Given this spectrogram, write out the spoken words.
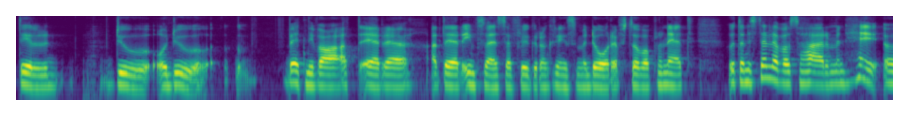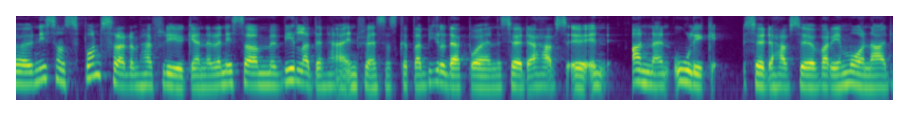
till du och du. Vet ni vad, att er, eh, att er influencer flyger omkring som en dåre förstår vår planet. Utan istället var så här, men hej, ni som sponsrar de här flygen, eller ni som vill att den här influencern ska ta bilder på en Söderhavsö, en annan, en olik Söderhavsö varje månad.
